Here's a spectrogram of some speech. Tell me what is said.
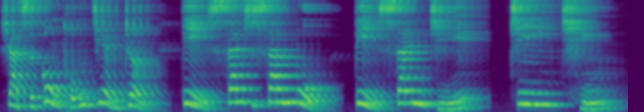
下次共同见证第三十三幕第三集激情。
